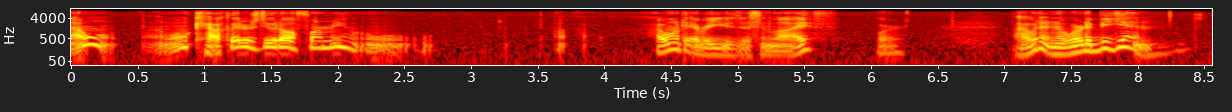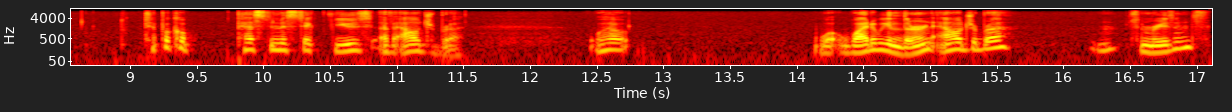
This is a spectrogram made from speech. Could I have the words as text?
I won't. I Won't calculators do it all for me? I won't ever use this in life, or I wouldn't know where to begin. Typical pessimistic views of algebra. Well, why do we learn algebra? Hmm, some reasons.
